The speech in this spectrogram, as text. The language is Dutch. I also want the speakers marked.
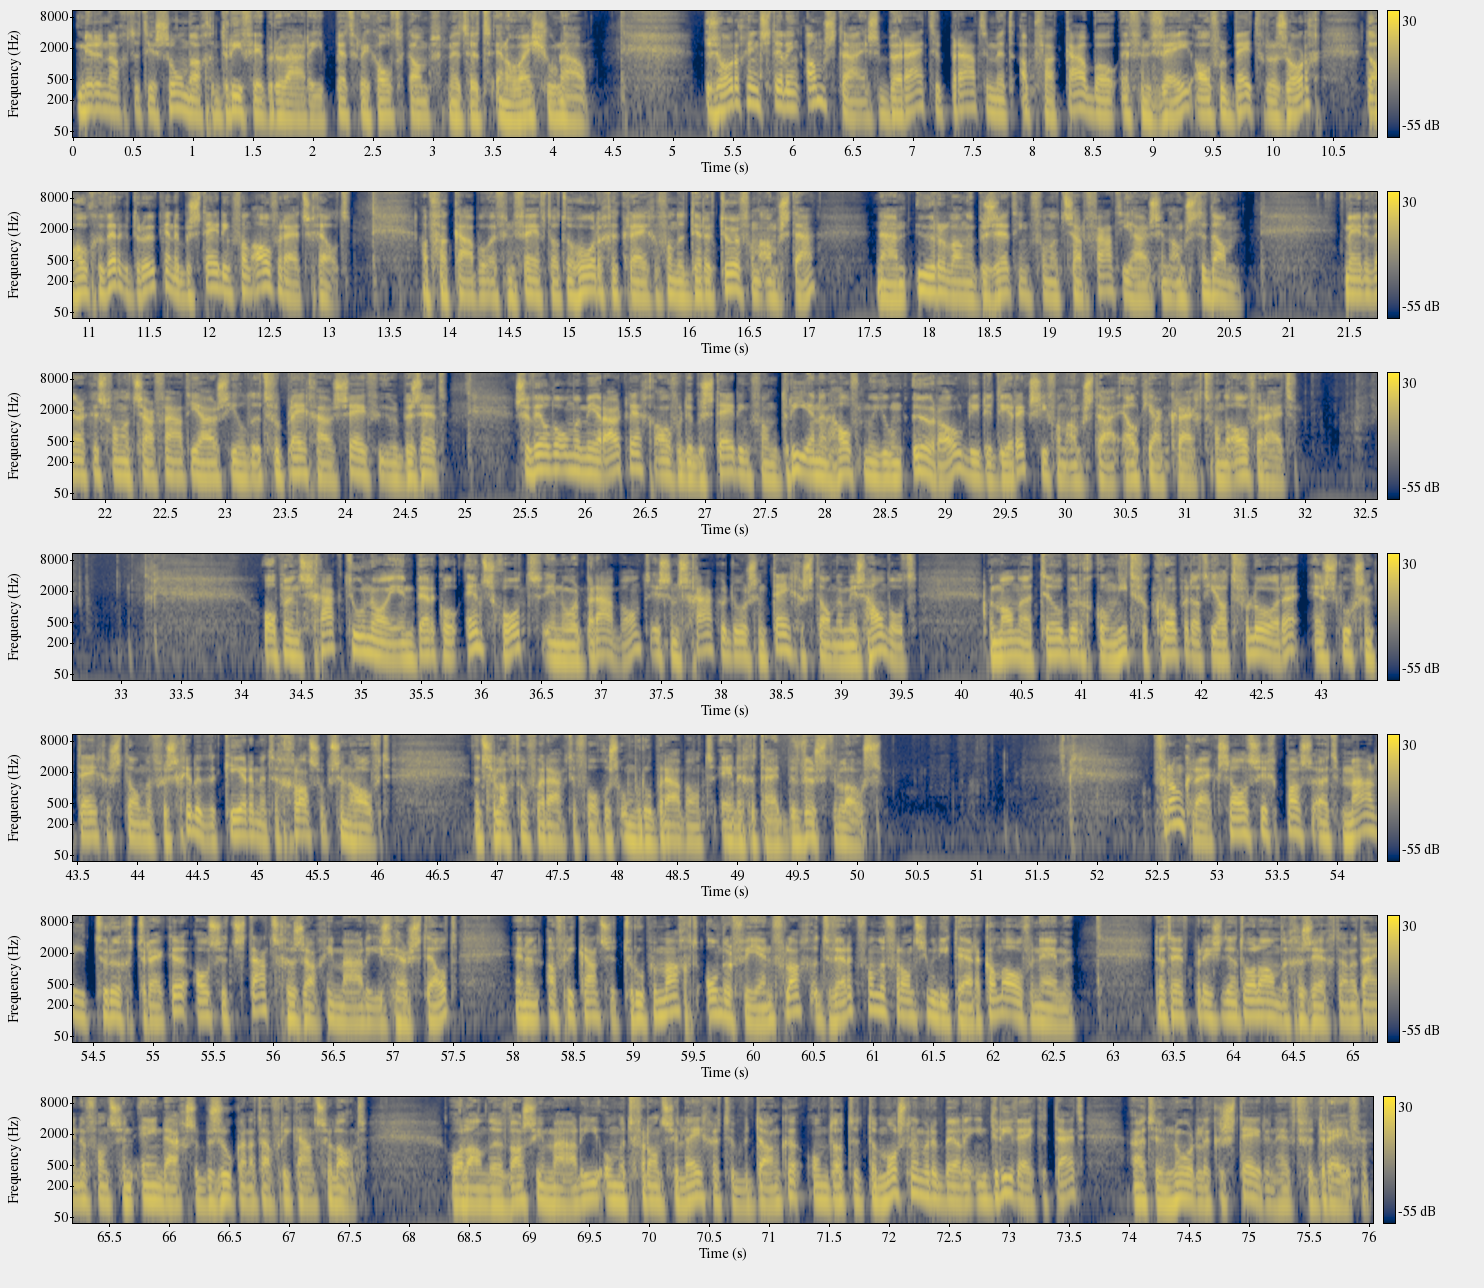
Speaker 1: Middernacht, het is zondag 3 februari. Patrick Holtkamp met het NOS-journaal. Zorginstelling Amsta is bereid te praten met Abfacabo FNV over betere zorg, de hoge werkdruk en de besteding van overheidsgeld. Abfacabo FNV heeft dat te horen gekregen van de directeur van Amsta, na een urenlange bezetting van het Sarfati-huis in Amsterdam. Medewerkers van het Sarfati-huis hielden het verpleeghuis zeven uur bezet. Ze wilden onder meer uitleg over de besteding van 3,5 miljoen euro... die de directie van Amsta elk jaar krijgt van de overheid. Op een schaaktoernooi in Berkel en Schot in Noord-Brabant... is een schaker door zijn tegenstander mishandeld. Een man uit Tilburg kon niet verkroppen dat hij had verloren... en sloeg zijn tegenstander verschillende keren met een glas op zijn hoofd. Het slachtoffer raakte volgens Omroep Brabant enige tijd bewusteloos. Frankrijk zal zich pas uit Mali terugtrekken als het staatsgezag in Mali is hersteld en een Afrikaanse troepenmacht onder VN-vlag het werk van de Franse militairen kan overnemen. Dat heeft president Hollande gezegd aan het einde van zijn eendaagse bezoek aan het Afrikaanse land. Hollande was in Mali om het Franse leger te bedanken omdat het de moslimrebellen in drie weken tijd uit de noordelijke steden heeft verdreven.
